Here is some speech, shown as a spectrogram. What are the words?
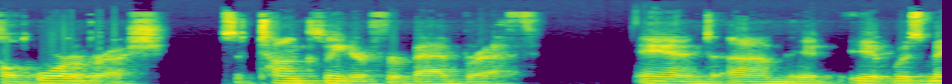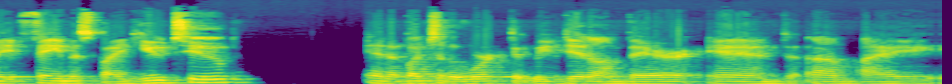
called orabrush. It's a tongue cleaner for bad breath. And um, it, it was made famous by youtube and a bunch of the work that we did on there. And um, i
